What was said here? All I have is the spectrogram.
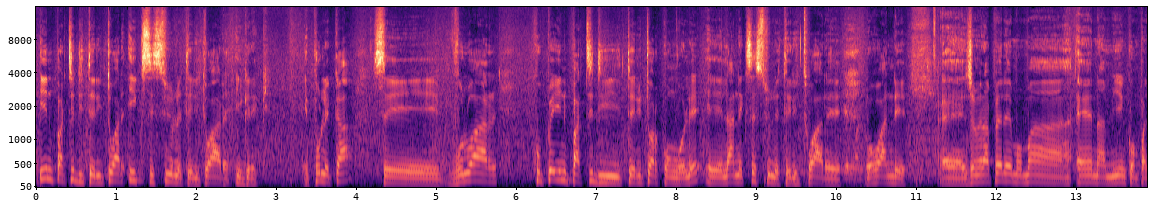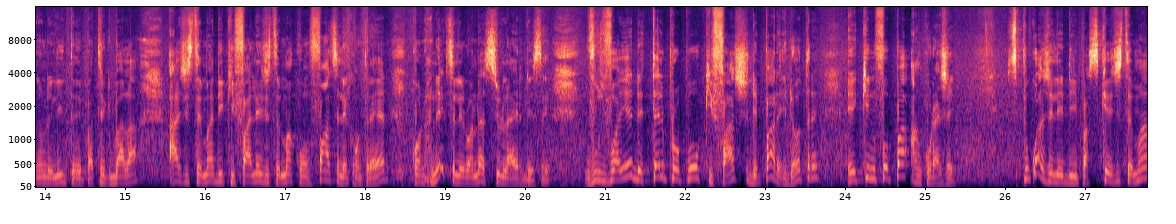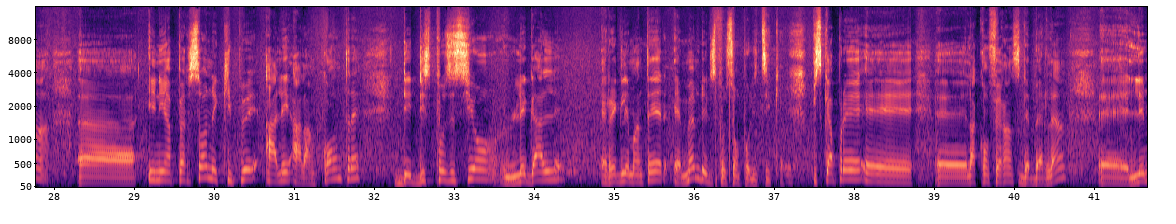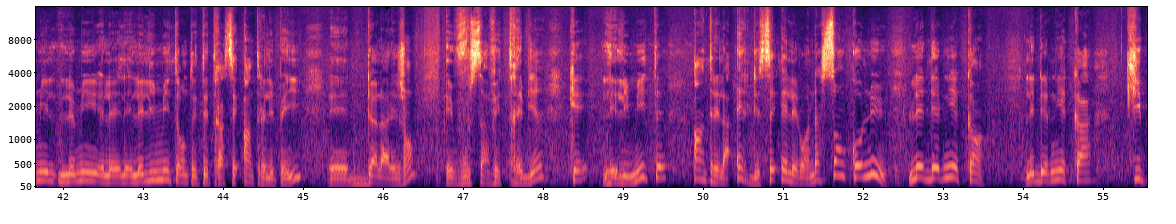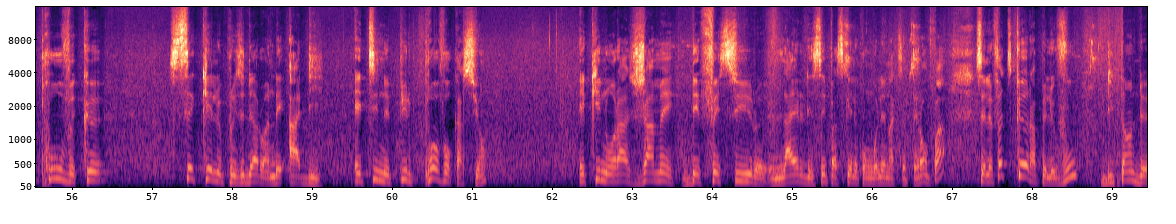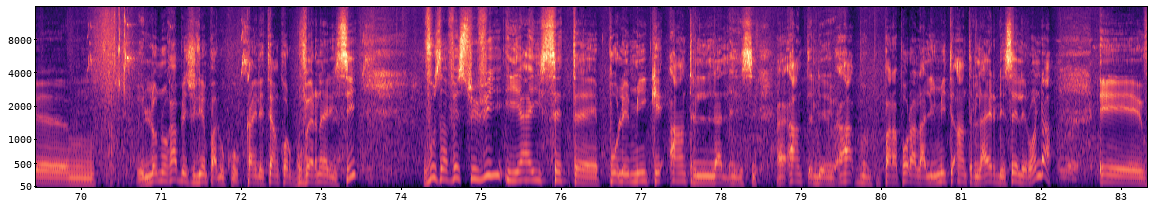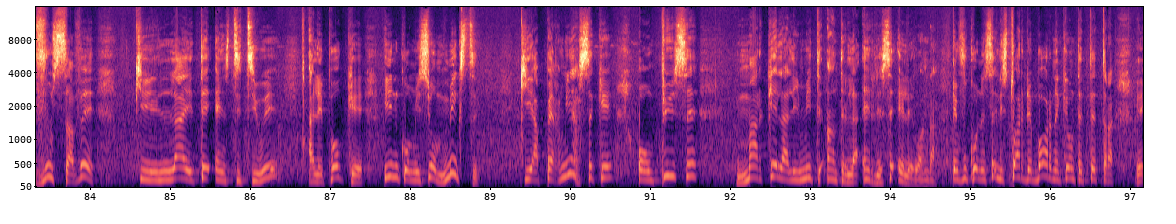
une partie du territoire X sur le territoire Y. Et pour le cas, c'est vouloir couper une partie du territoire congolais et l'annexer sur le territoire euh, rwandais. Euh, je me rappelle un moment, un ami, un compagnon de l'élite, Patrick Bala, a justement dit qu'il fallait justement qu'on fasse le contraire, qu'on annexe le Rwanda sur la RDC. Vous voyez de tels propos qui fâchent de part et d'autre et qu'il ne faut pas encourager. Pourquoi je l'ai dit Parce que justement, euh, il n'y a personne qui peut aller à l'encontre des dispositions légales réglementaires et même des dispositions politiques. Puisqu'après euh, euh, la conférence de Berlin, euh, les, mi- les mi- les- les- les limites ont été tracées entre les pays euh, de la région. Et vous savez très bien que les limites entre la RDC et le Rwanda sont connues. Les derniers cas, les derniers cas qui prouvent que ce que le président rwandais a dit est une pure provocation et qui n'aura jamais d'effet sur la RDC parce que les Congolais n'accepteront pas, c'est le fait que, rappelez-vous, du temps de euh, l'honorable Julien Paloukou, quand il était encore gouverneur ici, vous avez suivi, il y a eu cette euh, polémique entre la- euh, entre ah, par rapport à la limite entre la RDC et le Rwanda. Et vous savez qu'il a été institué à l'époque une commission mixte qui a permis à ce qu'on puisse marquer la limite entre la RDC et le Rwanda. Et vous connaissez l'histoire des bornes qui ont été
